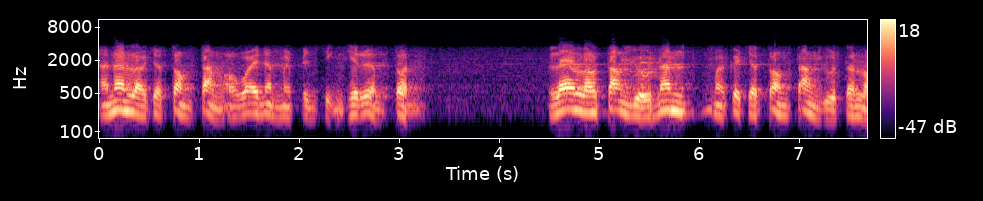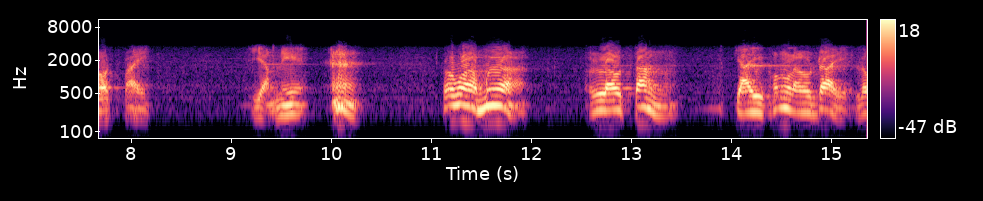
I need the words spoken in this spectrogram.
อันนั้นเราจะต้องตั้งเอาไว้นั่นมันเป็นสิ่งที่เริ่มต้น แล้วเราตั้งอยู่นั่นมันก็จะต้องตั้งอยู่ตลอดไป อย่างนี้ เพราะว่าเมื่อเราตั้งใจของเราได้เรา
